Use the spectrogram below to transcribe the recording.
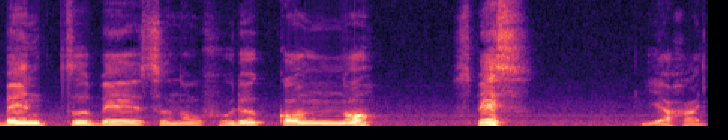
ベンツベースのフルコンのスペース。やはり。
